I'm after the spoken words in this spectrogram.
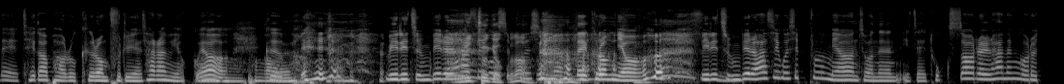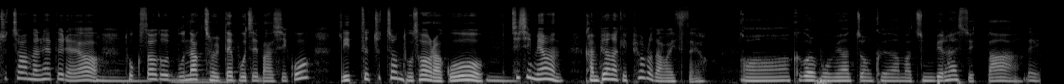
네, 제가 바로 그런 부류의 사람이었고요. 아, 반가워요. 미리 준비를 하시고 쪽이었구나. 싶으시면 네 그럼요 미리 준비를 하시고 싶으면 저는 이제 독서를 하는 거를 추천을 해 드려요 음. 독서도 문학 절대 보지 마시고 리트 추천 도서라고 음. 치시면 간편하게 표로 나와 있어요 아 그걸 보면 좀 그나마 준비를 할 수 있다. 네.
